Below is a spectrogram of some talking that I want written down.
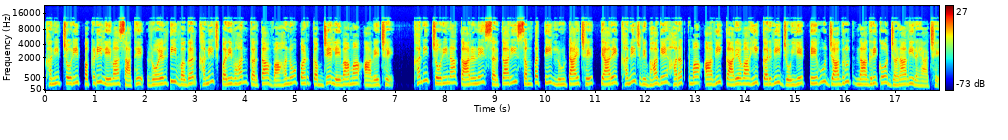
ખનીજ ચોરી પકડી લેવા સાથે રોયલ્ટી વગર ખનીજ પરિવહન કરતા વાહનો પણ કબજે લેવામાં આવે છે. ખનીજ ચોરીના કારણે સરકારી સંપત્તિ લૂંટાય છે ત્યારે ખનીજ વિભાગે હરકતમાં આવી કાર્યવાહી કરવી જોઈએ તેવું જાગૃત નાગરિકો જણાવી રહ્યા છે.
